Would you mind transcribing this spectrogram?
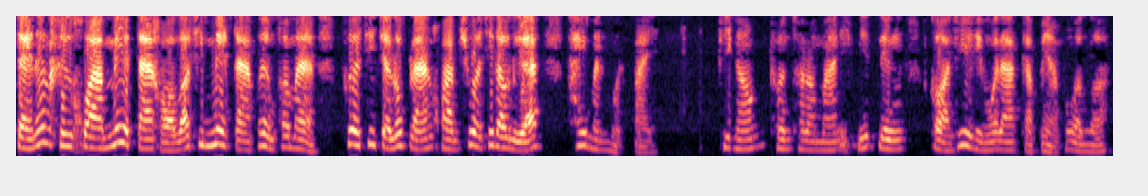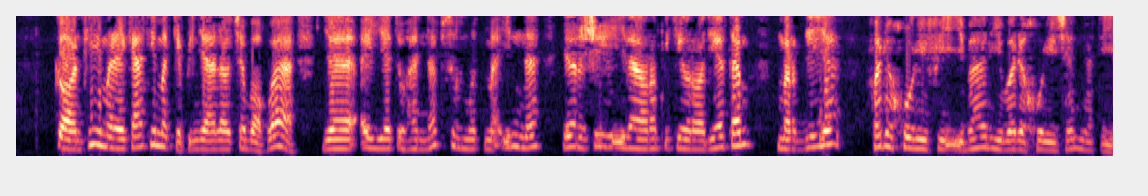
แต่นั่นคือความเมตตาของเราที่เมตตาเพิ่มเข้ามา เพื่อที่จะลบล้างความชั่วที่เราเหลือให้มันหมดไป พี่น้องทนทรมานอีกนิดนึง ก่อนที่ถึงเวลากลับไปหาพวกเราก่อนที่มาริกาที่มาเก็บวิญญาเราจะบอกว่ายาอายะตุฮันนัฟสุลมุตมาอินนะยารชีอิลารับบิกิรอดียตัมมารดียะฟะดคุลีฟีอิบาดีวะดคุลีชันนตี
